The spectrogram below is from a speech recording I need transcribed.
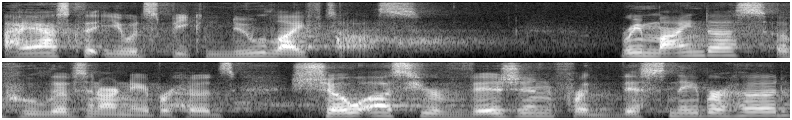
I ask that you would speak new life to us. Remind us of who lives in our neighborhoods. Show us your vision for this neighborhood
